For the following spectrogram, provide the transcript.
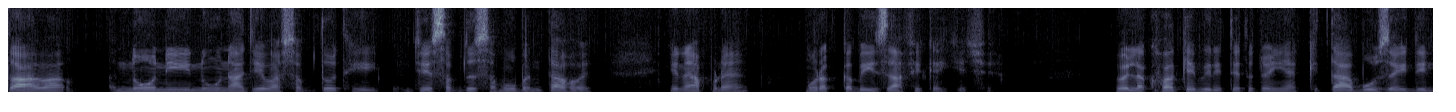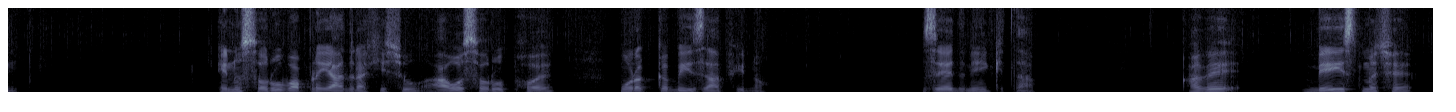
તો આવા નોની નૂના જેવા શબ્દોથી જે શબ્દ સમૂહ બનતા હોય એને આપણે મુરક્કબી ઇઝાફી કહીએ છીએ. હવે લખવા કેવી રીતે? તો જો અહીંયા કિતાબુ ઝૈદીન એનું સ્વરૂપ આપણે યાદ રાખીશું. આવો સ્વરૂપ હોય મુરક્કબી ઇઝાફીનો ઝેદની કિતાબ. હવે બે ઇસ્મ છે.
